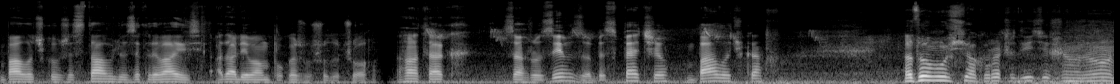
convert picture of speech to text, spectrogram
Балочку вже ставлю, закриваюсь, а далі вам покажу, що до чого. Ага, так, загрузив, забезпечив, балочка. А тому все, коротше, дивіться, що воно.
